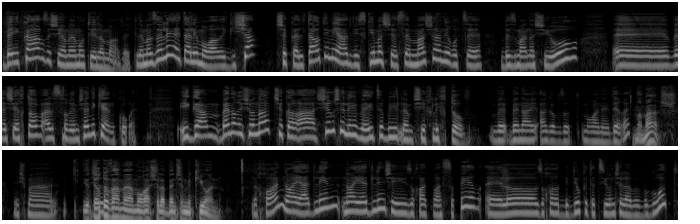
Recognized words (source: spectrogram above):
בעיקר זה שיאמם אותי למוות. למזלי הייתה לי מורה רגישה, שקלטה אותי מיד והסכימה שאעשה מה שאני רוצה בזמן השיעור, אה, ושאכתוב על ספרים שאני כן קורא. היא גם בין הראשונות שקראה שיר שלי והאיצה בי להמשיך לכתוב. ובעיניי, אגב, זאת מורה נהדרת. ממש. נשמע... יותר פשוט- טובה מהמורה של הבן של מקיואן. נכון, נועה ידלין, נועה ידלין שהיא זוכת פרס ספיר, אה, לא זוכרת בדיוק את הציון שלה בבגרות,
